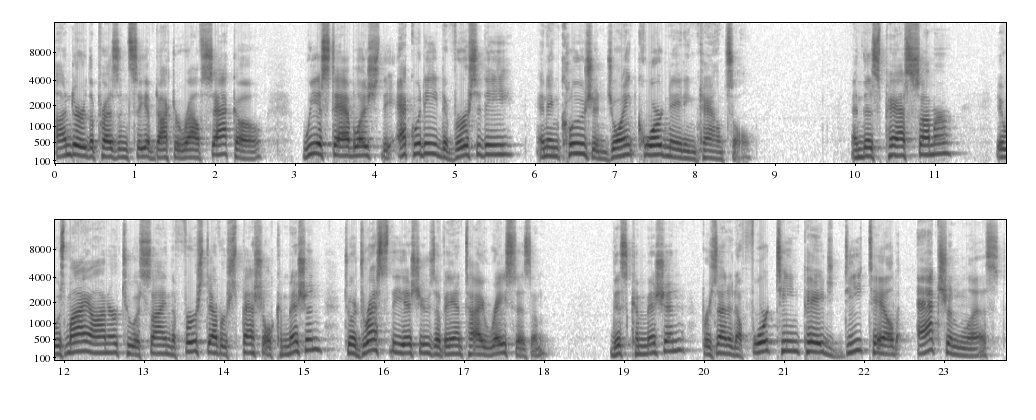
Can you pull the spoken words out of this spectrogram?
under the presidency of Dr. Ralph Sacco, we established the Equity, Diversity, and Inclusion Joint Coordinating Council. And this past summer, it was my honor to assign the first ever special commission to address the issues of anti racism. This commission presented a 14 page detailed action list,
